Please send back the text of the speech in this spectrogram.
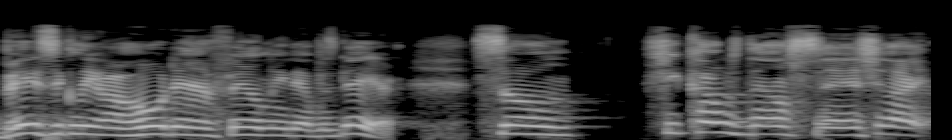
basically her whole damn family that was there. So she comes downstairs. She like,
